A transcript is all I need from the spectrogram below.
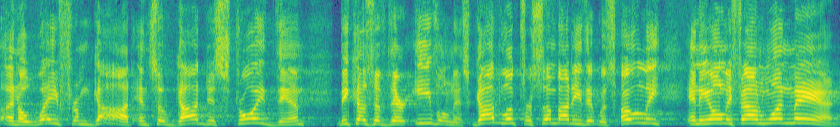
and away from God. And so God destroyed them because of their evilness. God looked for somebody that was holy, and He only found one man,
